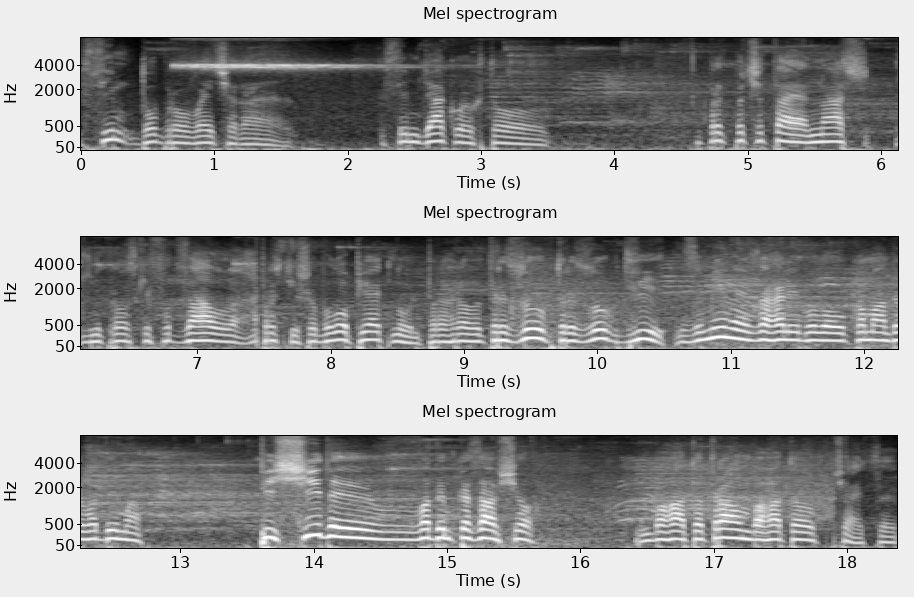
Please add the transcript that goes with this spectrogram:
всім доброго вечора. Всім дякую, хто предпочитає наш Дніпровський футзал. Простіше було 5-0. Переграли тризуб, тризуб, дві заміни взагалі було у команди Вадима Піщіди. Вадим казав, що багато травм, багато це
